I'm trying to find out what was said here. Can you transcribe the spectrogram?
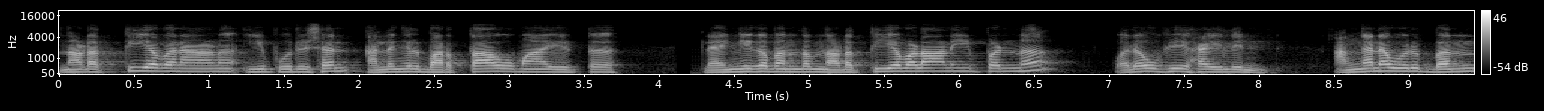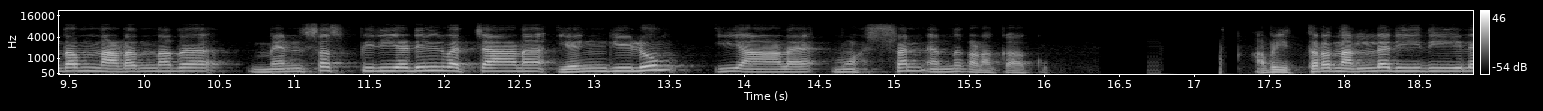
നടത്തിയവനാണ് ഈ പുരുഷൻ. അല്ലെങ്കിൽ ഭർത്താവുമായിട്ട് ലൈംഗിക ബന്ധം നടത്തിയവളാണ് ഈ പെണ്ണ്. ഒലൗഫി ഹൈലിൻ. അങ്ങനെ ഒരു ബന്ധം നടന്നത് മെൻസസ് പീരിയഡിൽ വച്ചാണ് എങ്കിലും ഈ ആളെ മുഹ്സൻ എന്ന് കണക്കാക്കും. അപ്പം ഇത്ര നല്ല രീതിയിൽ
